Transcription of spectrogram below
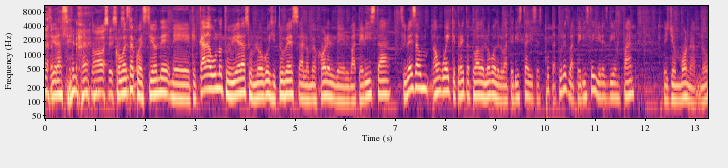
si era Celta. No, sí, sí. Como sí, esta sí. cuestión de, de que cada uno tuviera su logo y si tú ves a lo mejor el del baterista, si ves a un, a un güey que trae tatuado el logo del baterista, dices, puta, tú eres baterista y eres bien fan de John Bonham, ¿no?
